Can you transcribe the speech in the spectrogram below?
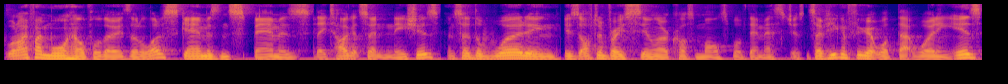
What I find more helpful though is that a lot of scammers and spammers, they target certain niches. And so the wording is often very similar across multiple of their messages. So if you can figure out what that wording is,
